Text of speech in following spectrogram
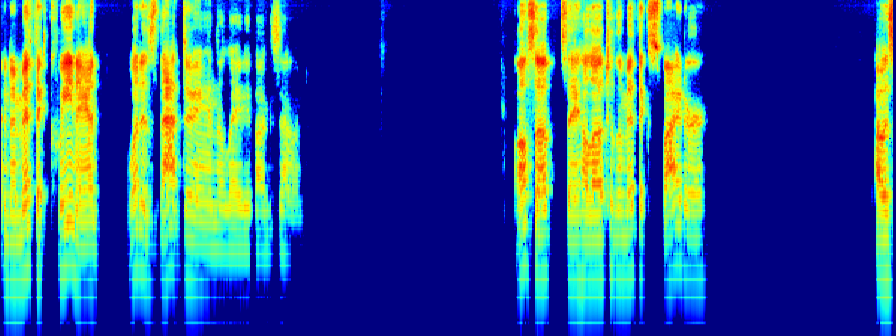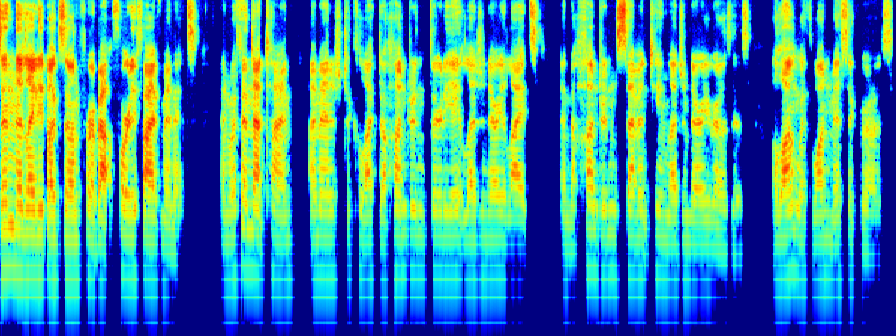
And a mythic queen ant. What is that doing in the ladybug zone? Also, say hello to the mythic spider. I was in the ladybug zone for about 45 minutes, and within that time, I managed to collect 138 legendary lights and 117 legendary roses, along with one mythic rose.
